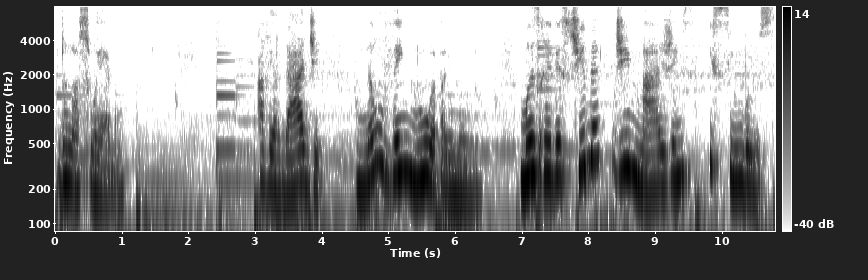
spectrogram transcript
do nosso ego. A verdade não vem nua para o mundo, mas revestida de imagens e símbolos.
